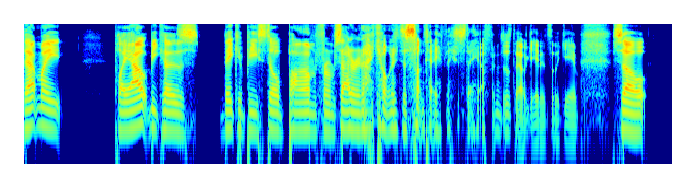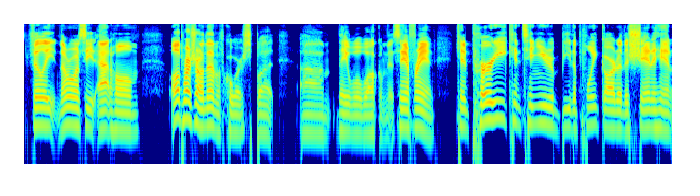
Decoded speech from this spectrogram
that might play out because they could be still bombed from Saturday night going into Sunday if they stay up and just tailgate into the game. So Philly, number one seed at home. All the pressure on them, of course, but um, they will welcome it. San Fran. Can Purdy continue to be the point guard of the Shanahan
